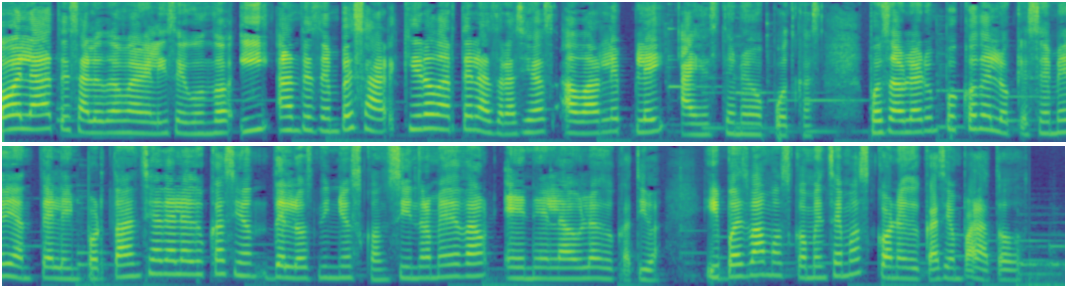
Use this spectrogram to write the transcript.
Hola, te saludo Magali Segundo y antes de empezar quiero darte las gracias a darle play a este nuevo podcast, pues hablar un poco de lo que sé mediante la importancia de la educación de los niños con síndrome de Down en el aula educativa. Y pues vamos, comencemos con educación para todos.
